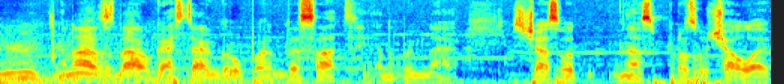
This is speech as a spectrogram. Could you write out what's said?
У нас, да, в гостях группа Десат, я напоминаю. Сейчас вот у нас прозвучала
